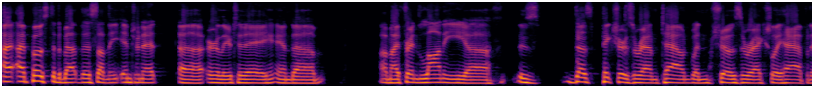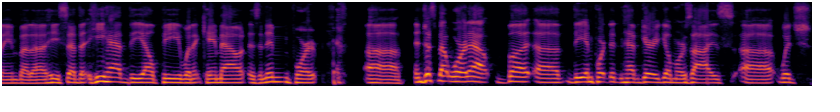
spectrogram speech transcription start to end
I, I posted about this on the internet uh, earlier today, and uh, uh, my friend Lonnie uh, is does pictures around town when shows are actually happening. But uh, he said that he had the LP when it came out as an import, uh, and just about wore it out. But uh, the import didn't have Gary Gilmore's eyes, uh, which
